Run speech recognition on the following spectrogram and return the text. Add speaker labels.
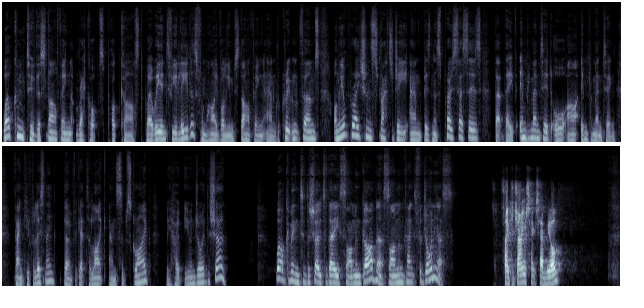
Speaker 1: Welcome to the Staffing RecOps podcast, where we interview leaders from high volume staffing and recruitment firms on the operations strategy and business processes that they've implemented or are implementing. Thank you for listening. Don't forget to like and subscribe. We hope you enjoyed the show. Welcoming to the show today, Simon Gardiner. Simon, thanks for joining us.
Speaker 2: Thank you, James. Thanks for having me on.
